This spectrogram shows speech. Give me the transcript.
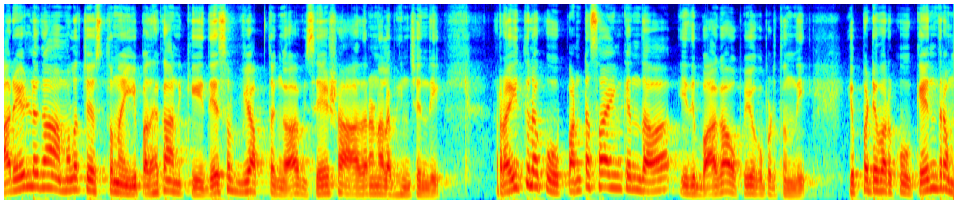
ఆరేళ్ళుగా అమలు చేస్తున్న ఈ పథకానికి దేశవ్యాప్తంగా విశేష ఆదరణ లభించింది. రైతులకు పంట సాయం కింద ఇది బాగా ఉపయోగపడుతుంది. ఇప్పటి వరకు కేంద్రం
